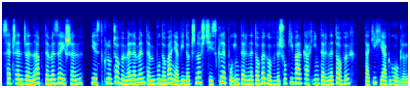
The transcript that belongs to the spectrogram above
Search Engine Optimization, jest kluczowym elementem budowania widoczności sklepu internetowego w wyszukiwarkach internetowych, takich jak Google.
